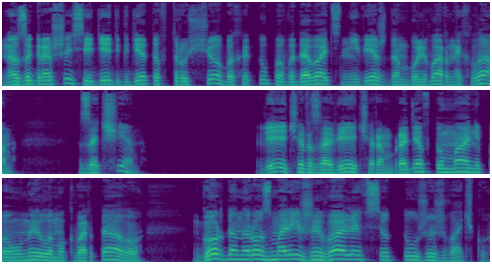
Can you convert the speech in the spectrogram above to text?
Но за гроши сидеть где-то в трущобах и тупо выдавать невеждам бульварный хлам — зачем? Вечер за вечером, бродя в тумане по унылому кварталу, Гордон и Розмари жевали всю ту же жвачку.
